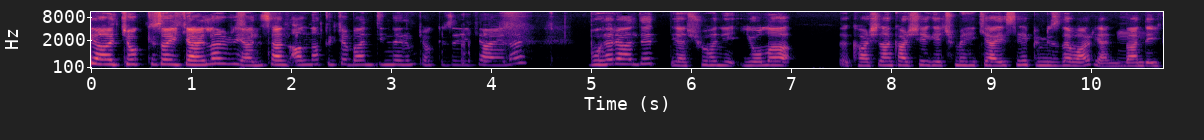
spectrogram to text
Ya çok güzel hikayeler yani sen anlattıkça ben dinlerim. Çok güzel hikayeler. Bu herhalde ya şu hani yola e, karşıdan karşıya geçme hikayesi hepimizde var. Yani ben de ilk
